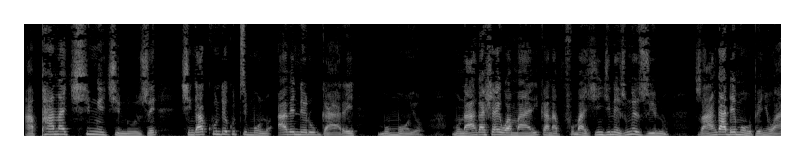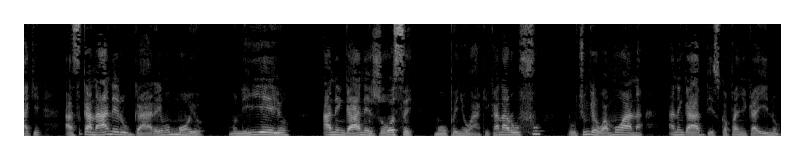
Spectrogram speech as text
hapana chimwe chinhuzve chingakunde kuti munhu ave nerugare mumwoyo. Munhu angashayiwa mari kana pfuma zhinji nezvimwe zvinhu zvaangade muupenyu hwake asi kana ane rugare mumwoyo munhu iyeyo anenge ane zvose muupenyu hwake. Kana rufu ruchinge rwamuwana anenge abviswa panyika ino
